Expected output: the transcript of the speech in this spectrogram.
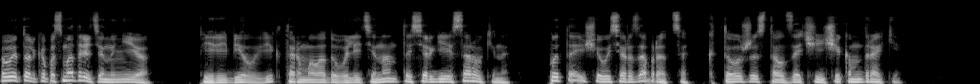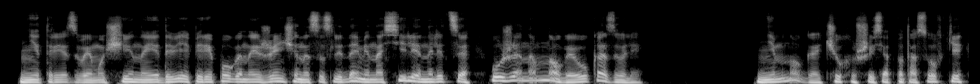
вы только посмотрите на нее!» Перебил Виктор молодого лейтенанта Сергея Сорокина, пытающегося разобраться, кто же стал зачинщиком драки. Нетрезвый мужчина и две перепуганные женщины со следами насилия на лице уже на многое указывали. Немного очухавшись от потасовки,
